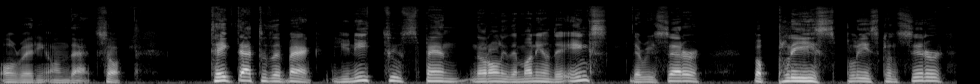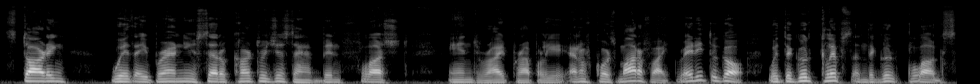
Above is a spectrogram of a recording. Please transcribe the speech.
already on that. So take that to the bank. You need to spend not only the money on the inks, the resetter, but please, please consider starting with a brand new set of cartridges that have been flushed and dried properly and of course modified ready to go with the good clips and the good plugs.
